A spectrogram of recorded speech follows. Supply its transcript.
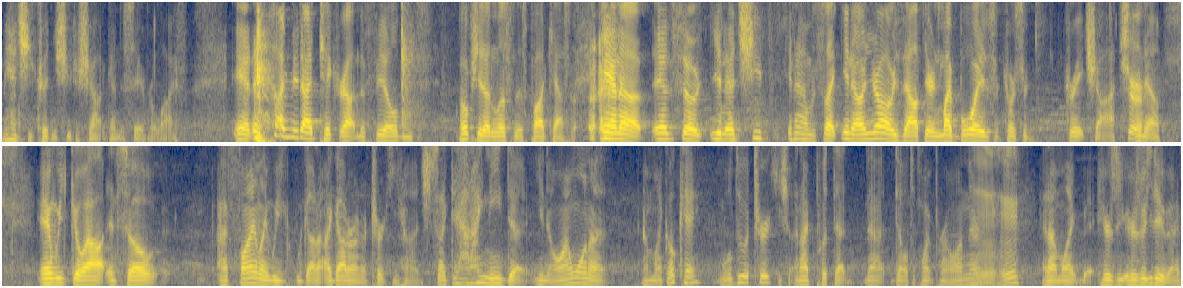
man, she couldn't shoot a shotgun to save her life. And I mean, I'd take her out in the field and hope she doesn't listen to this podcast. And uh, and so you know, she you know, I was like, you know, and you're always out there, and my boys, of course, are great shots. Sure. You know, and we'd go out, and so I finally we, we got I got her on a turkey hunt. She's like, Dad, I need to, you know, I want to. I'm like, okay, we'll do a turkey shot. And I put that, that Delta Point Pro on there, Mm-hmm. and I'm like, here's here's what you do, babe.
